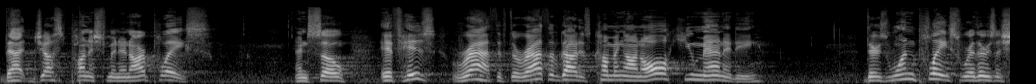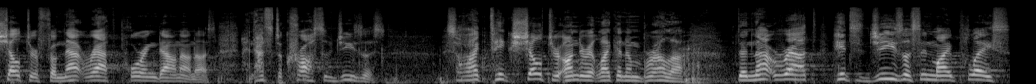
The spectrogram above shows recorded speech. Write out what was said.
that just punishment in our place. And so, if His wrath, if the wrath of God is coming on all humanity, there's one place where there's a shelter from that wrath pouring down on us, and that's the cross of Jesus. So I take shelter under it like an umbrella. Then that wrath hits Jesus in my place,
